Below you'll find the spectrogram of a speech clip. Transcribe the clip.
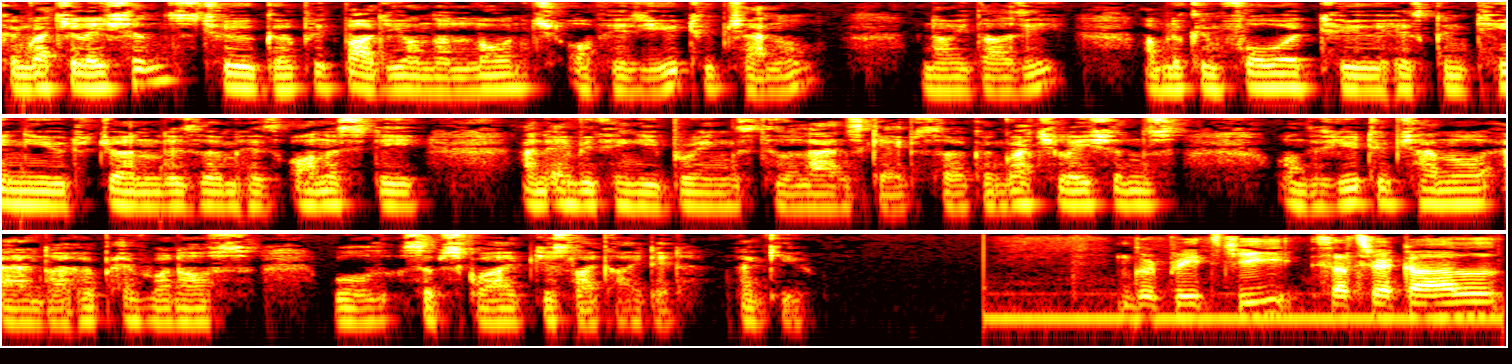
Congratulations to Gurpreet Baji on the launch of his YouTube channel, Navi I'm looking forward to his continued journalism, his honesty, and everything he brings to the landscape. So, congratulations on this YouTube channel, and I hope everyone else will subscribe just like I did. Thank you. Gurpreet ji, Sat Sri Akal,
